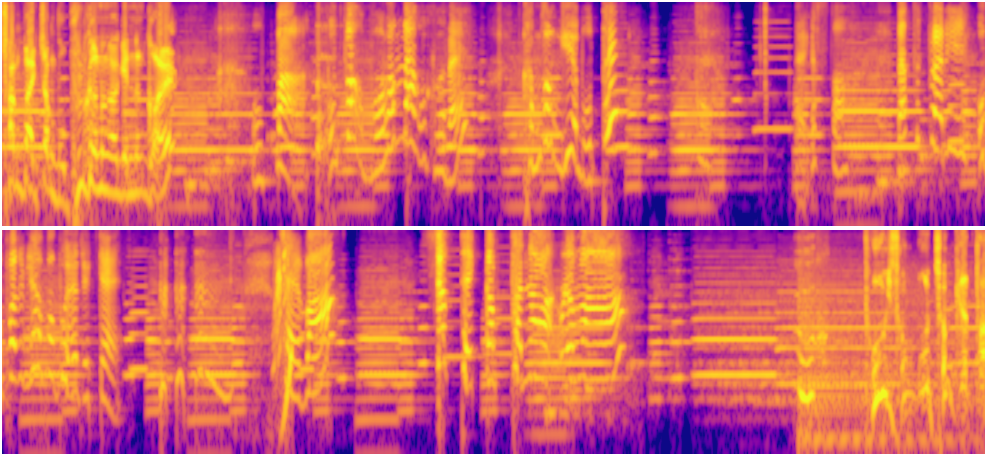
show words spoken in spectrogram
장발장도 불가능하겠는걸? 오빠 오빠가 뭘 한다고 그래? 감성 이해 못해? 아휴, 알겠어 나 특별히 오빠를 위해 한번 보여줄게 제발 샷테이크 파노라마 더 이상 못 참겠다.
